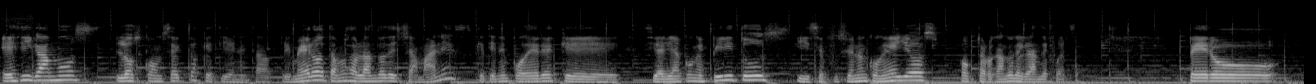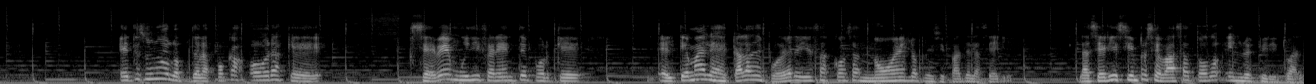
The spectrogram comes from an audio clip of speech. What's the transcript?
es, digamos, los conceptos que tiene. Primero estamos hablando de chamanes que tienen poderes que se alían con espíritus y se fusionan con ellos, otorgándole grande fuerza. Pero este es uno de, de las pocas obras que se ve muy diferente porque el tema de las escalas de poder y esas cosas no es lo principal de la serie. La serie siempre se basa todo en lo espiritual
